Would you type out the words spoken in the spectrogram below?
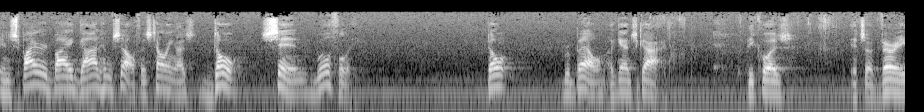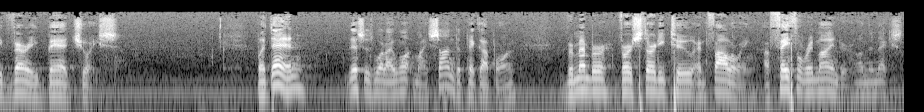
inspired by God Himself, is telling us don't sin willfully. Don't rebel against God because it's a very, very bad choice. But then this is what I want my son to pick up on. Remember verse 32 and following. A faithful reminder on the next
